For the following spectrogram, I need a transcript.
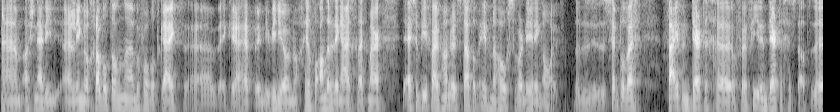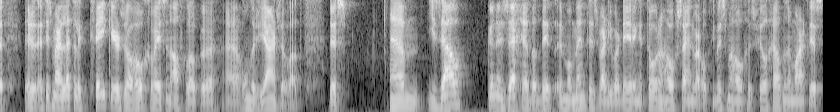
Um, als je naar die uh, Lingo Grabbelton uh, bijvoorbeeld kijkt, uh, ik heb in die video nog heel veel andere dingen uitgelegd, maar de S&P 500 staat op een van de hoogste waarderingen ooit. Dat is simpelweg 35 of 34 is dat. het is maar letterlijk twee keer zo hoog geweest in de afgelopen 100 jaar zowat. Dus um, je zou kunnen zeggen dat dit een moment is waar die waarderingen torenhoog zijn, waar optimisme hoog is, veel geld in de markt is.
